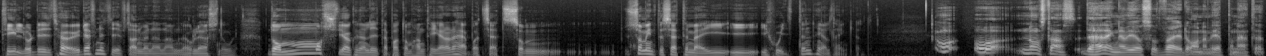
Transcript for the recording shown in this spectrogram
till och dit hör ju definitivt användarnamn och lösenord. De måste jag kunna lita på att de hanterar det här på ett sätt som, som inte sätter mig i, i, i skiten helt enkelt. Och, och någonstans, det här ägnar vi oss åt varje dag när vi är på nätet.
